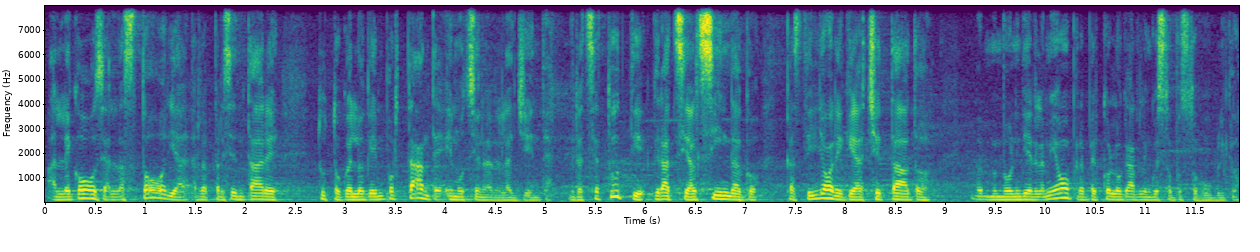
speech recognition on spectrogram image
alle cose, alla storia, rappresentare tutto quello che è importante e emozionare la gente. Grazie a tutti, grazie al sindaco Castiglioni che ha accettato volentieri la mia opera per collocarla in questo posto pubblico.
